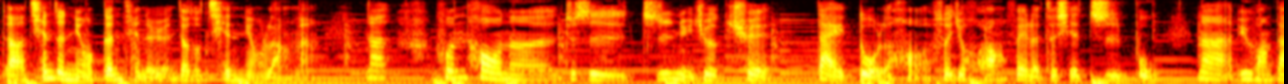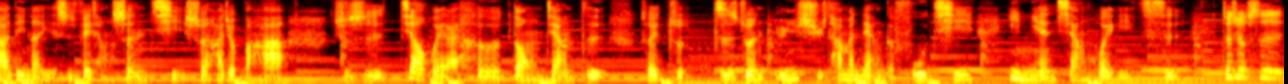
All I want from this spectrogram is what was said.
呃牵着牛耕田的人，叫做牵牛郎啦。那婚后呢，就是织女就却怠惰了哈，所以就荒废了这些织布。那玉皇大帝呢，也是非常生气，所以他就把他就是叫回来河东这样子，所以准只准允许他们两个夫妻一年相会一次。这就是。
